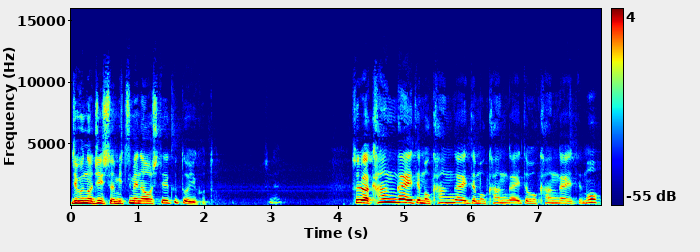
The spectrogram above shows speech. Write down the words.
自分の人生を見つめ直していくということですね。それは考えても考えても考えても考えても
